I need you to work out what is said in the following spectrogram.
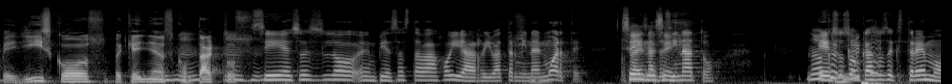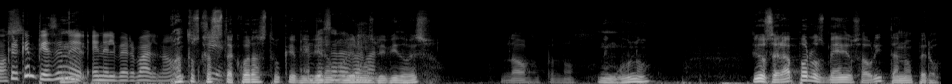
pellizcos, pequeños contactos. Sí, eso es lo empieza hasta abajo y arriba termina en muerte. O Sí, sea, en sí, sí. asesinato. No, Esos creo, son creo casos extremos. creo que empieza en el, en el verbal, ¿no? ¿Cuántos casos Sí. te acuerdas tú que vivieron, hubiéramos verbal. vivido eso? No, pues no. Ninguno. Digo, será por los medios ahorita, ¿no? Pero,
